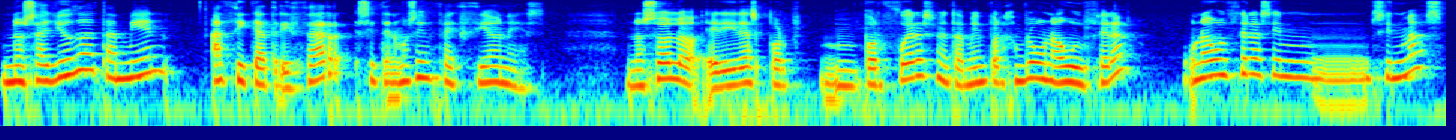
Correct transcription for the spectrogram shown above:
Nos ayuda también a cicatrizar si tenemos infecciones. No solo heridas por, por fuera, sino también, por ejemplo, una úlcera. Una úlcera sin, sin más,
